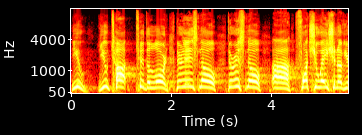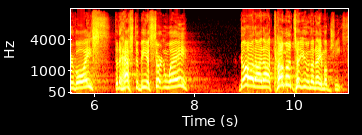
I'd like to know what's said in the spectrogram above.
You. You talk to the Lord. There is no, there is no uh, fluctuation of your voice that it has to be a certain way. God, I now come unto you in the name of Jesus.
